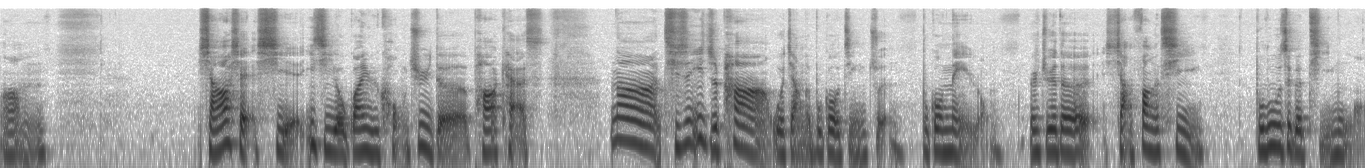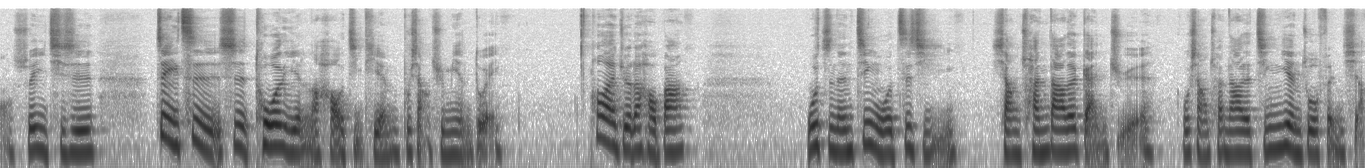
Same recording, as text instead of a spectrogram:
嗯。想要写写一集有关于恐惧的 podcast，那其实一直怕我讲的不够精准、不够内容，而觉得想放弃不录这个题目哦。所以其实这一次是拖延了好几天，不想去面对。后来觉得好吧，我只能尽我自己想传达的感觉，我想传达的经验做分享。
